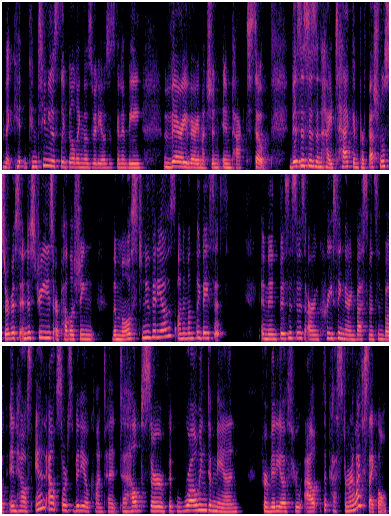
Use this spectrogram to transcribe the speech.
That continuously building those videos is going to be very, very much an impact. So, businesses in high tech and professional service industries are publishing the most new videos on a monthly basis. And then businesses are increasing their investments in both in house and outsourced video content to help serve the growing demand for video throughout the customer lifecycle.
